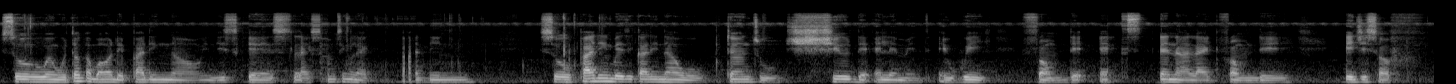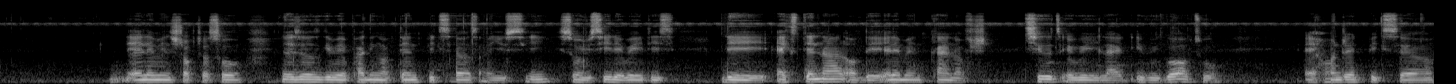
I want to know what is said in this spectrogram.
So when we talk about the padding now in this case like something like padding. So padding basically now will turn to shield the element away from the external like from the edges of the element structure. So let's just give a padding of 10 pixels and you see so you see the way it is. The external of the element kind of tilts away like if we go up to a hundred pixel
